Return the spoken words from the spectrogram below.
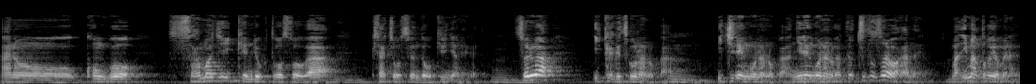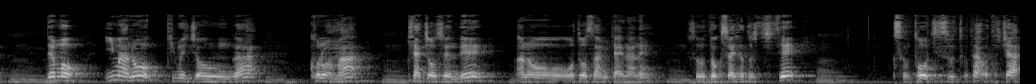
あのー、今後凄まじい権力闘争が北朝鮮で起きるんじゃないかと、それは1か月後なのか、1年後なのか2年後なのかちょっとそれは分かんない、まあ、今のところ読めない、でも今の金正恩がこのまま北朝鮮であのお父さんみたいなねその独裁者としてその統治するってことは私は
